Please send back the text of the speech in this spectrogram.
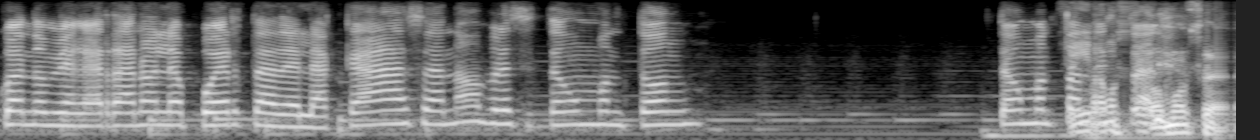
cuando me agarraron la puerta de la casa, no, hombre, sí tengo un montón. Tengo un montón de vamos, vamos a,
